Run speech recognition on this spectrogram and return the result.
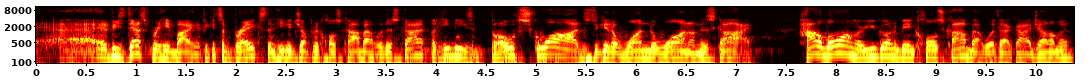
Uh, if he's desperate, he might. If he gets some breaks, then he could jump into close combat with this guy. But he needs both squads to get a one to one on this guy. How long are you going to be in close combat with that guy, gentlemen?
